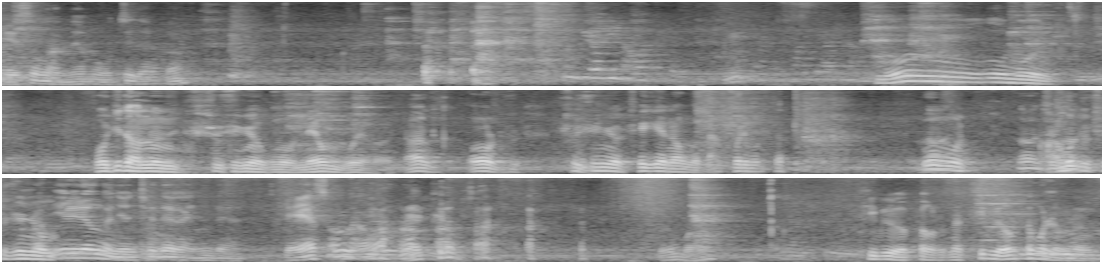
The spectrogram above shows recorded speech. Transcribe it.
배송 안 내면 어찌 될까? 뭐, 뭐, 보지도 않는 수신료고 뭐, 내용 뭐야. 난 오늘 수신료 세개 나온 거 딱 버려버렸다. 그거 뭐, 너 지금 아무도 수신료 1년간 연체돼가 있는데 계속 나와. 낼 필요 없어. 이거 뭐, TV 없다고 그러나 TV 없애보려고 그러는데.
